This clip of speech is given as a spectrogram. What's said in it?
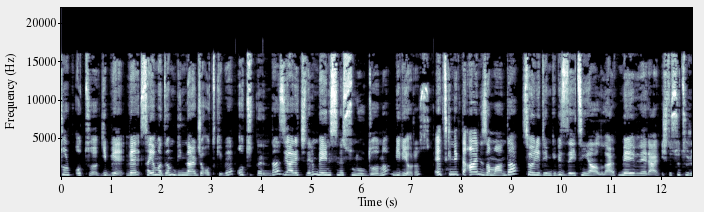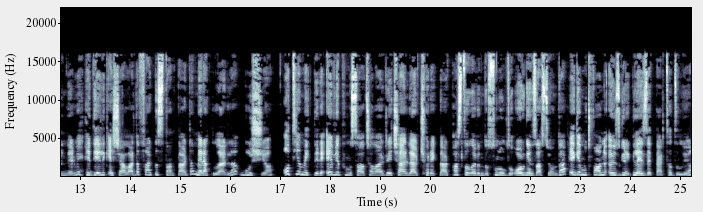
turp otu gibi ve sayamadığım binlerce ot gibi otutların da ziyaretçilerin beğenisine sunulduğunu biliyoruz. Etkinlikte aynı zamanda söylediğim gibi zeytinyağlılar, meyveler, işte süt ürünleri ve hediyelik eşyalar da farklı standlarda meraklılarla buluşuyor. Ot yemekleri, ev yapımı salçalar, reçeller, çörekler, pastalarında sunulduğu organizasyonda Ege mutfağına özgü lezzetler tadılıyor.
